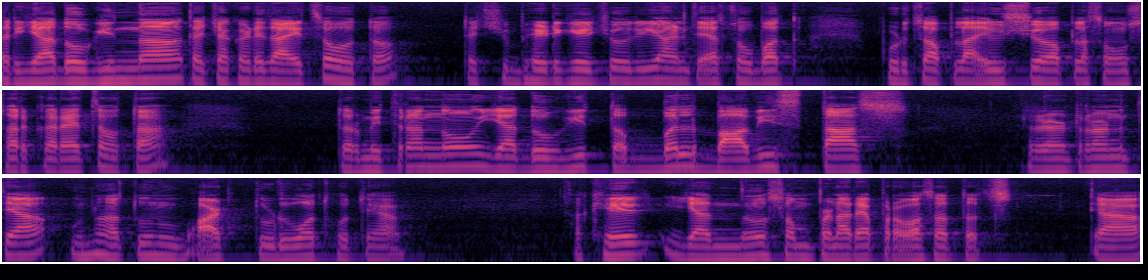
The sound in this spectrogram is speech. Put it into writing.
तर या दोघींना त्याच्याकडे जायचं होतं. त्याची भेट घ्यायची होती आणि त्यासोबत पुढचं आपलं आयुष्य आपला संसार करायचा होता. तर मित्रांनो या दोघी तब्बल बावीस तास रणरणत्या उन्हातून वाट तुडवत होत्या. अखेर या न संपणाऱ्या प्रवासातच त्या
